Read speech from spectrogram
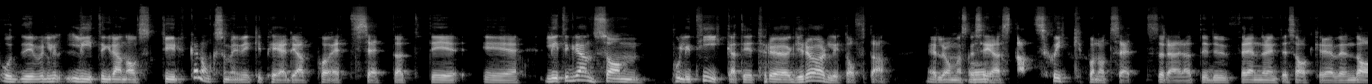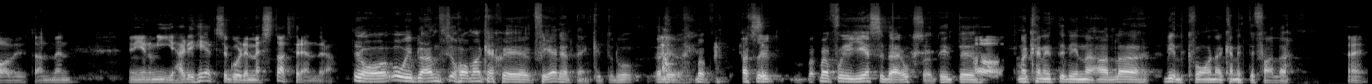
och det är väl lite grann av styrkan också med Wikipedia på ett sätt, att det är lite grann som politik, att det är trögrörligt ofta. Eller om man ska ja. säga statsskick på något sätt. Sådär, att du förändrar inte saker över en dag, utan men men genom ihärdighet så går det mesta att förändra. Ja, och ibland så har man kanske fel helt enkelt. Och då, eller, man, alltså, man får ju ge sig där också. Det är inte, ja. Man kan inte vinna alla vindkvarnar, kan inte falla. Nej.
